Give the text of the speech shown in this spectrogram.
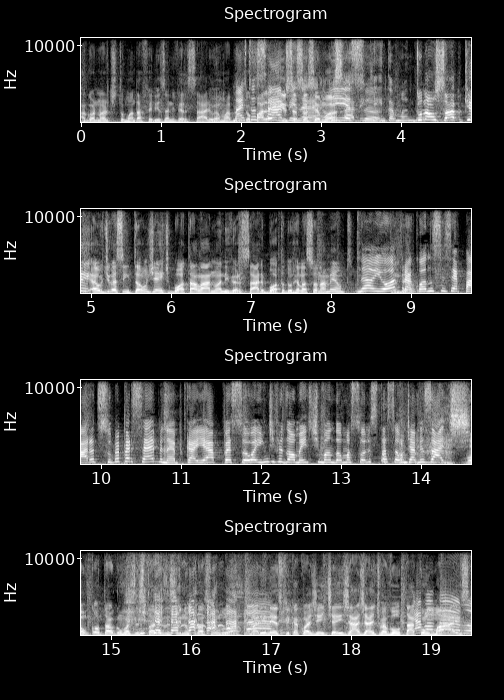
Agora, na hora de tu mandar feliz aniversário, é uma Mas briga. Eu falei sabe, isso essa né? semana. Isso. Sabe quem tá mandando. Tu não sabe quem. Eu digo assim, então, gente, bota lá no aniversário, bota do relacionamento. Não, e outra, Entendeu? quando se separa, tu super percebe, né? Porque aí a pessoa individualmente te mandou uma solicitação de amizade. Vamos contar algumas histórias assim no próximo bloco. Marinês, fica com a gente aí, já já a gente vai voltar Já com voltamos. mais.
